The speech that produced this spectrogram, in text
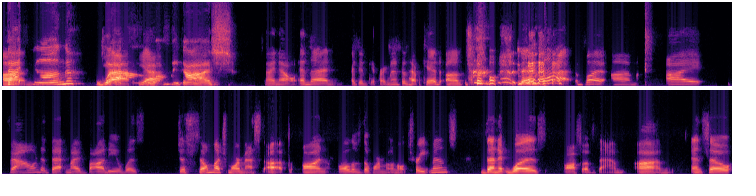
That um, young? Wow. Yeah. Oh my gosh. I know. And then I did get pregnant didn't have a kid. Um, so there's that. But um, I found that my body was just so much more messed up on all of the hormonal treatments than it was off of them. Um, and so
